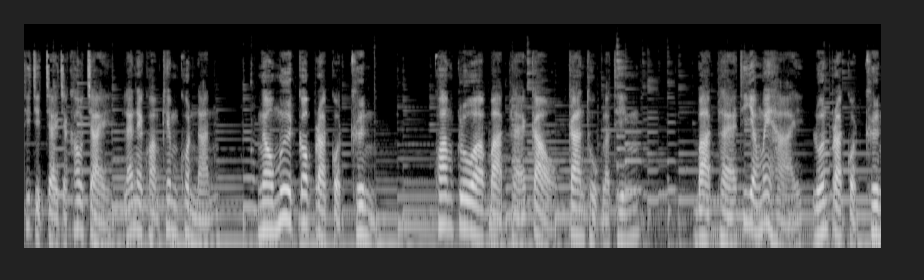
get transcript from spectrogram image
ที่จิตใจจะเข้าใจ และในความเข้มข้นนั้น เงามืดก็ปรากฏขึ้น ความกลัวบาดแผลเก่า การถูกละทิ้ง บาดแผลที่ยังไม่หายล้วนปรากฏขึ้น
